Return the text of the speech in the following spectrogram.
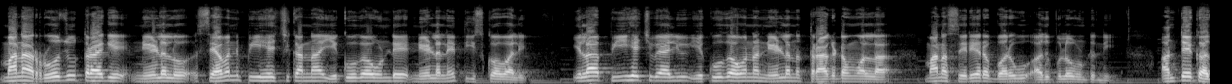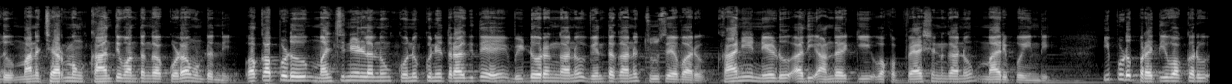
మన రోజు త్రాగే నీళ్ళలో సెవెన్ పీహెచ్ కన్నా ఎక్కువగా ఉండే నీళ్ళనే తీసుకోవాలి. ఇలా పీహెచ్ వాల్యూ ఎక్కువగా ఉన్న నీళ్ళను త్రాగటం వల్ల మన శరీర బరువు అదుపులో ఉంటుంది. అంతేకాదు మన చర్మం కాంతివంతంగా కూడా ఉంటుంది. ఒకప్పుడు మంచినీళ్ళను కొనుక్కుని త్రాగితే విడ్డూరంగాను వింతగాను చూసేవారు. కానీ నేడు అది అందరికీ ఒక ఫ్యాషన్గాను మారిపోయింది. ఇప్పుడు ప్రతి ఒక్కరూ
